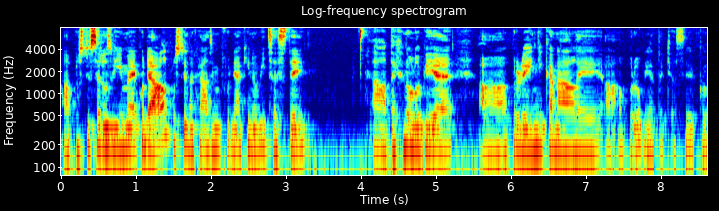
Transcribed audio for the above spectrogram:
A prostě se rozvíjíme jako dál, prostě nacházíme furt nějaké nové cesty, a technologie a prodejní kanály a, a podobně. Teď asi jako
